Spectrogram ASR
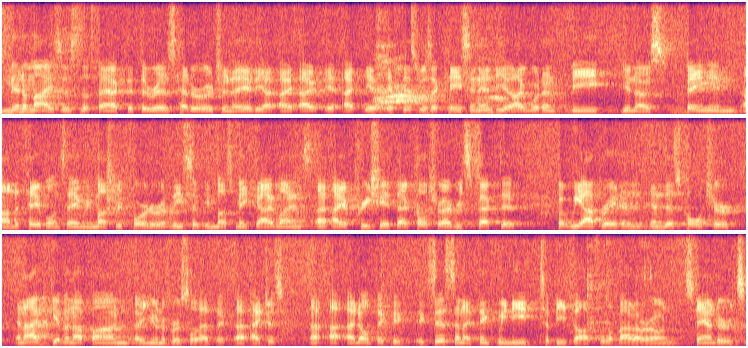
minimizes the fact that there is heterogeneity. I, I, I, if, if, this was a case in India, I wouldn't be, you know, banging on the table and saying we must report or at least that we must make guidelines. I, appreciate that culture, I respect it, but we operate in, in this culture, and I've given up on a universal ethic. I, just, I, don't think it exists, and I think we need to be thoughtful about our own standards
